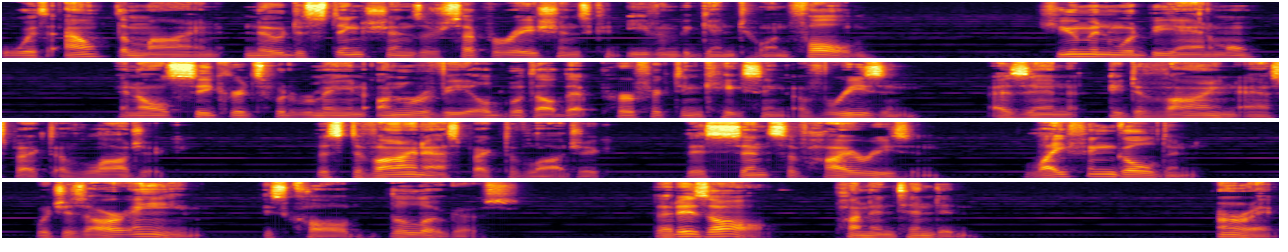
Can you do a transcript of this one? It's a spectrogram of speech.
without the mind, no distinctions or separations could even begin to unfold. Human would be animal, and all secrets would remain unrevealed without that perfect encasing of reason, as in a divine aspect of logic. This divine aspect of logic, this sense of high reason, life in golden, which is our aim, is called the Logos. That is all, pun intended. Alright,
